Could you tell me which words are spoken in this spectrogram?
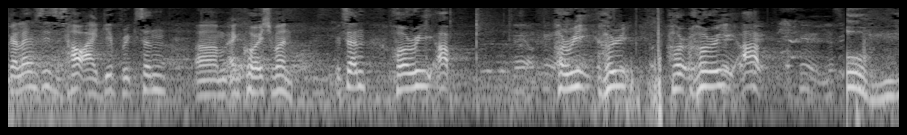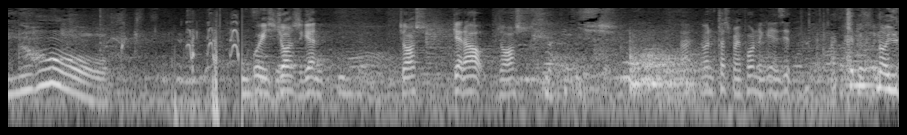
Okay, let's this is how I give Rickson um, encouragement. Rickson, hurry up. Okay, okay. Hurry, hurry, hur- hurry up. Okay, yes. Oh no! Wait, it's Josh again. Josh, get out, Josh. huh? You want to touch my phone again? Is it? No, you,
